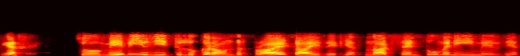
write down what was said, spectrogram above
Yes? So maybe you need to look around the prioritize it yes? Not send too many emails yes?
